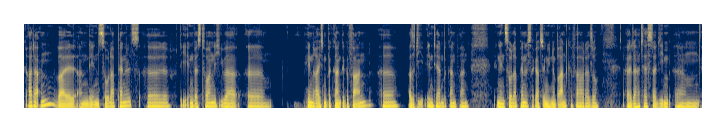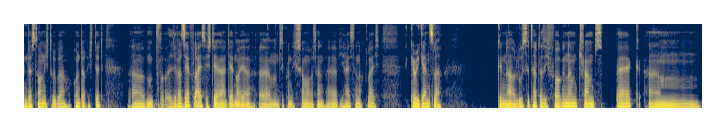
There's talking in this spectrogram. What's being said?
gerade an, weil an den Solarpanels äh, die Investoren nicht über äh, hinreichend bekannte Gefahren äh, also die intern bekannt waren, in den Solarpanels, da gab es irgendwie eine Brandgefahr oder so. Äh, da hat Tesla die ähm, Investoren nicht drüber unterrichtet. Ähm, der war sehr fleißig, der, der neue, ähm, Sekunde, ich schau mal, was er, äh, wie heißt er noch gleich? Gary Gensler. Genau, Lucid hat er sich vorgenommen, Trump's Back, ähm,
